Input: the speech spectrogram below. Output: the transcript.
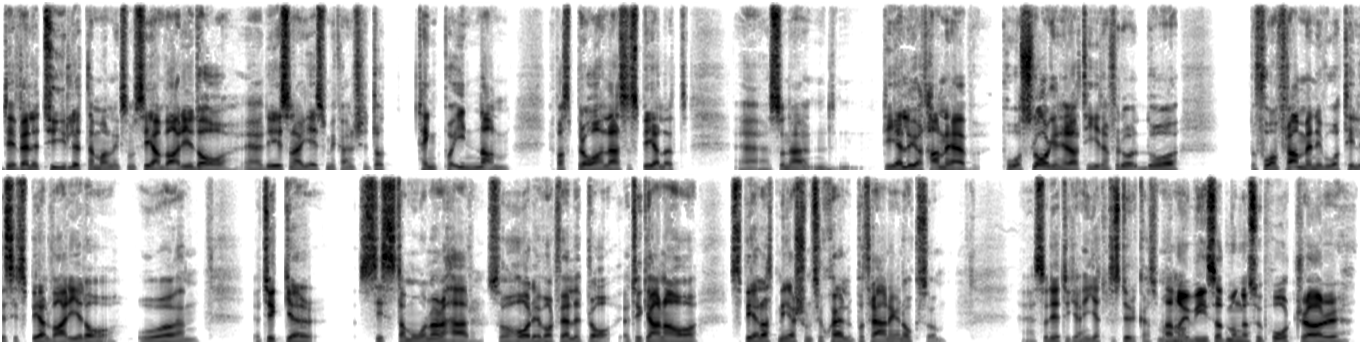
det är väldigt tydligt när man liksom ser honom varje dag. Ehm, det är sådana grejer som vi kanske inte har tänkt på innan, hur pass bra han läser spelet. Ehm, så när, det gäller ju att han är påslagen hela tiden, för då, då, då får han fram en nivå till i sitt spel varje dag. Och jag tycker sista månaderna här så har det varit väldigt bra. Jag tycker han har spelat mer som sig själv på träningen också. Så det tycker jag är en jättestyrka. Som han, han har ju visat många supportrar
